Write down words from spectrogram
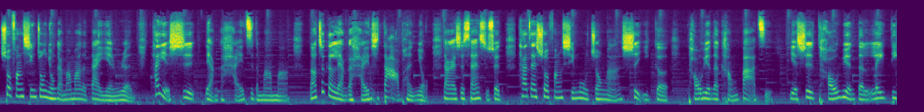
朔方心中勇敢妈妈的代言人，她也是两个孩子的妈妈。然后这个两个孩子是大朋友，大概是三十岁。她在朔方心目中啊，是一个桃园的扛把子，也是桃园的 Lady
